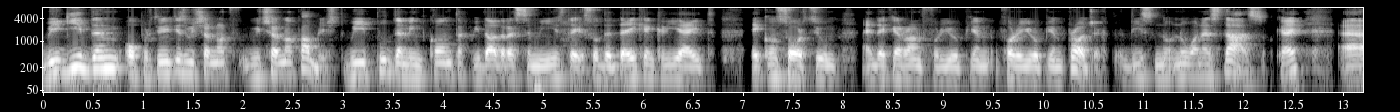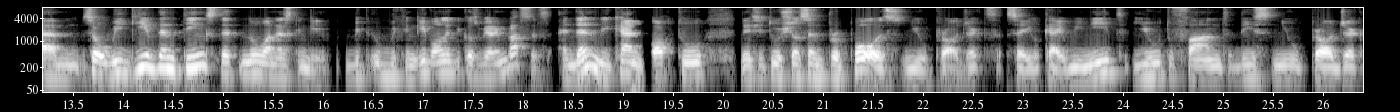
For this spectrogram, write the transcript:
We give them opportunities which are not which are not published. We put them in contact with other SMEs they, so that they can create a consortium and they can run for European for a European project. This no, no one else does. Okay, um, so we give them things that no one else can give. We can give only because we are in Brussels, and then we can talk to the institutions and propose new projects. Say, okay, we need you to fund this new project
